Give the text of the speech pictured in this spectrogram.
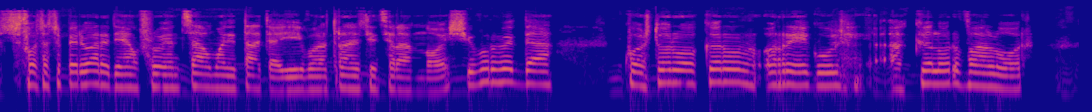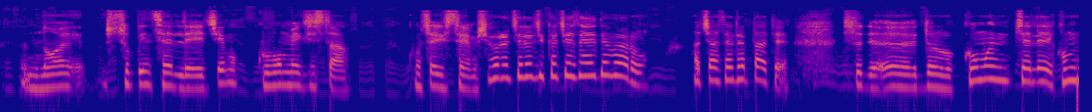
forța superioară de a influența umanitatea. Ei vor atrage atenția la noi și vor vedea cu ajutorul căror reguli, a căror valori noi subînțelegem cum vom exista, cum să existăm și vor înțelege că acesta e adevărul. Aceasta e dreptate. Uh, cum înțeleg, cum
